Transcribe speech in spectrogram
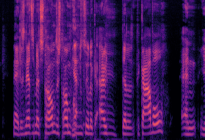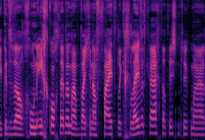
Nee, dat is net als met stroom. De stroom Ja. komt natuurlijk uit de, de kabel. En je kunt het wel groen ingekocht hebben, maar wat je nou feitelijk geleverd krijgt, dat is natuurlijk maar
